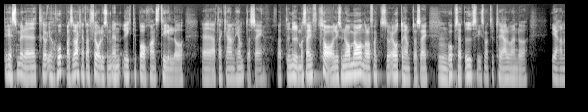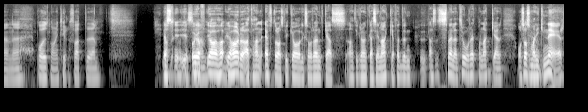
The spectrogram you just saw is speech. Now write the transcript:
Det är det som är det, jag hoppas verkligen att han får liksom en riktigt bra chans till och eh, att han kan hämta sig. För att nu måste han ju ta liksom, några månader faktiskt och återhämta sig. Mm. Och hoppas att UFC liksom accepterar och ändå ger han en eh, bra utmaning till. För att... Jag, det och jag, jag, jag hörde att han efteråt fick jag liksom röntgas, han fick röntgas i nacken för den, alltså smällen tog rätt på nacken och så som han gick ner,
